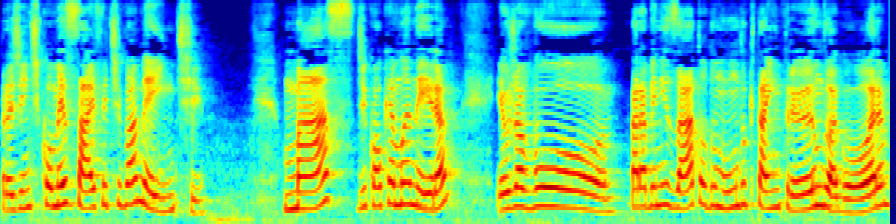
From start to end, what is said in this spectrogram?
para a gente começar efetivamente. Mas, de qualquer maneira, eu já vou parabenizar todo mundo que está entrando agora,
